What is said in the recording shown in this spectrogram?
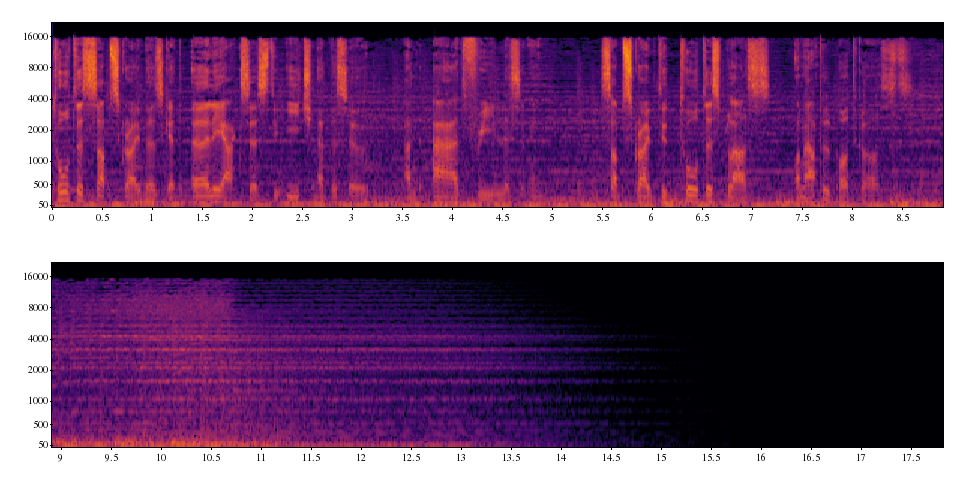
Tortoise subscribers get early access to each episode and ad free listening. Subscribe to Tortoise Plus on Apple Podcasts.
